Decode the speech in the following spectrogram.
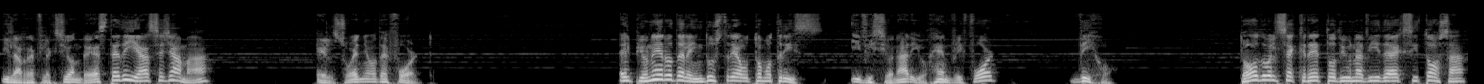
Y la reflexión de este día se llama el sueño de Ford. El pionero de la industria automotriz y visionario Henry Ford dijo, Todo el secreto de una vida exitosa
